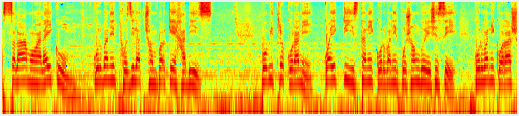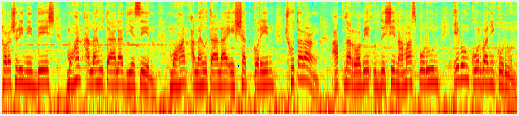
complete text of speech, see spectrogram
আসসালামু আলাইকুম। কোরবানির ফজিলাত সম্পর্কে হাদিস। পবিত্র কোরআনে কয়েকটি স্থানে কোরবানির প্রসঙ্গ এসেছে। কোরবানি করার সরাসরি নির্দেশ মহান আল্লাহ তালা দিয়েছেন। মহান আল্লাহ তালা ইরশাদ করেন সুতরাং আপনার রবের উদ্দেশ্যে নামাজ পড়ুন এবং কোরবানি করুন।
